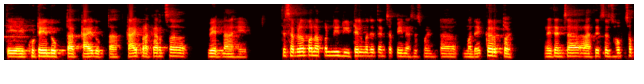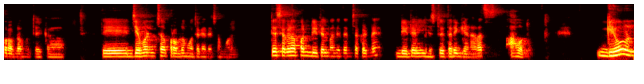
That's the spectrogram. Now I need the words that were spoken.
ते कुठे दुखतात काय दुखतात काय प्रकारचं वेदना आहे ते सगळं पण आपण डिटेलमध्ये त्यांच्या पेन असेसमेंटमध्ये करतोय. आणि त्यांच्या रात्रीचं झोपचा प्रॉब्लेम होतोय का ते जेवणचा प्रॉब्लेम होतोय का त्याच्यामुळे ते सगळं आपण डिटेलमध्ये त्यांच्याकडनं डिटेल हिस्ट्री तरी घेणारच आहोत. घेऊन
